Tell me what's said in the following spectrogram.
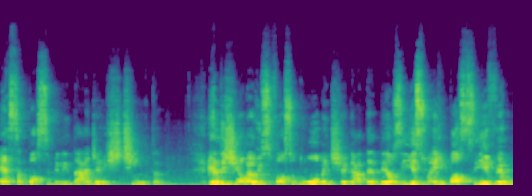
essa possibilidade é extinta. Religião é o esforço do homem de chegar até Deus e isso é impossível.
